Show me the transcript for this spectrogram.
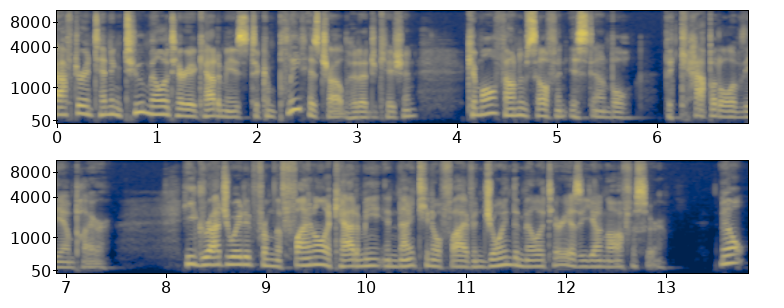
After attending two military academies to complete his childhood education, Kemal found himself in Istanbul, the capital of the empire. He graduated from the final academy in 1905 and joined the military as a young officer. Now,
